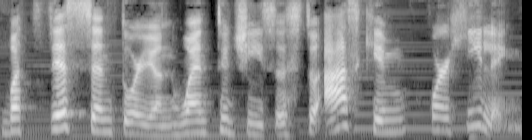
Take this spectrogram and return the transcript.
But this centurion went to Jesus to ask him for healing.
